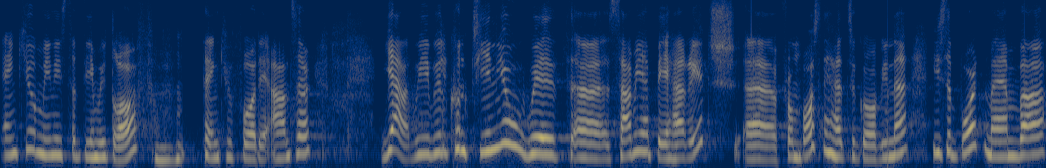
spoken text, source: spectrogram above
Thank you, Minister Dimitrov. Thank you for the answer. Yeah, we will continue with uh, Samir Beharić uh, from Bosnia-Herzegovina. He's a board member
